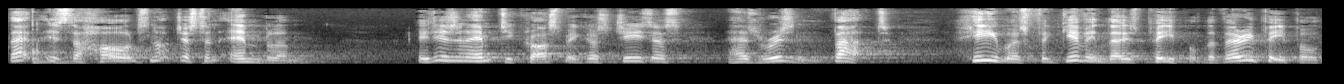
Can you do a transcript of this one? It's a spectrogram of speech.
That is the whole, it's not just an emblem. It is an empty cross because Jesus has risen, but he was forgiving those people, the very people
